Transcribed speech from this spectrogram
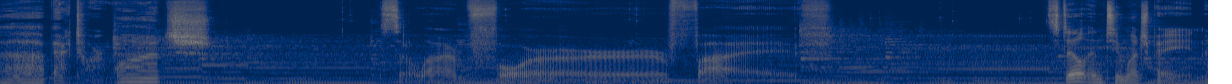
Uh, back to our watch. Set alarm for five. Still in too much pain.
